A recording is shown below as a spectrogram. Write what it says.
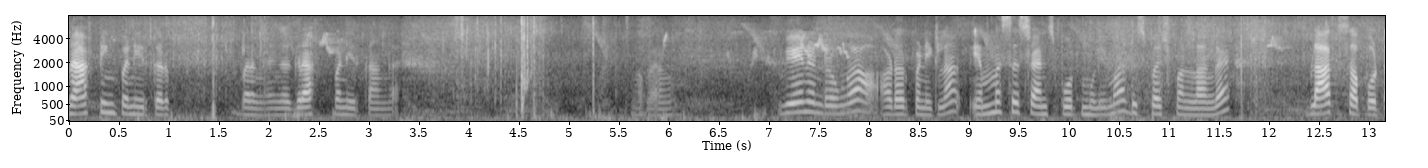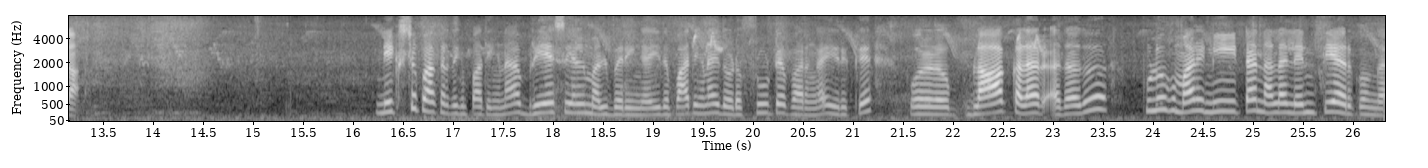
கிராஃப்டிங் பண்ணியிருக்கிற பாருங்கள் இங்கே கிராஃப்ட் பண்ணியிருக்காங்க இங்கே பாருங்கள் வேணுன்றவங்க ஆர்டர் பண்ணிக்கலாம். எம்எஸ்எஸ் டிரான்ஸ்போர்ட் மூலிமா டிஸ்பேச் பண்ணலாங்க. பிளாக் சப்போட்டா நெக்ஸ்ட்டு பார்க்குறதுக்கு பார்த்தீங்கன்னா பிரேசியல் மல்பெரிங்க இது பார்த்தீங்கன்னா இதோட ஃப்ரூட்டே பாருங்கள் இருக்குது ஒரு பிளாக் கலர் அதாவது புழுகு மாதிரி நீட்டாக நல்லா லென்த்தியாக இருக்குங்க.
